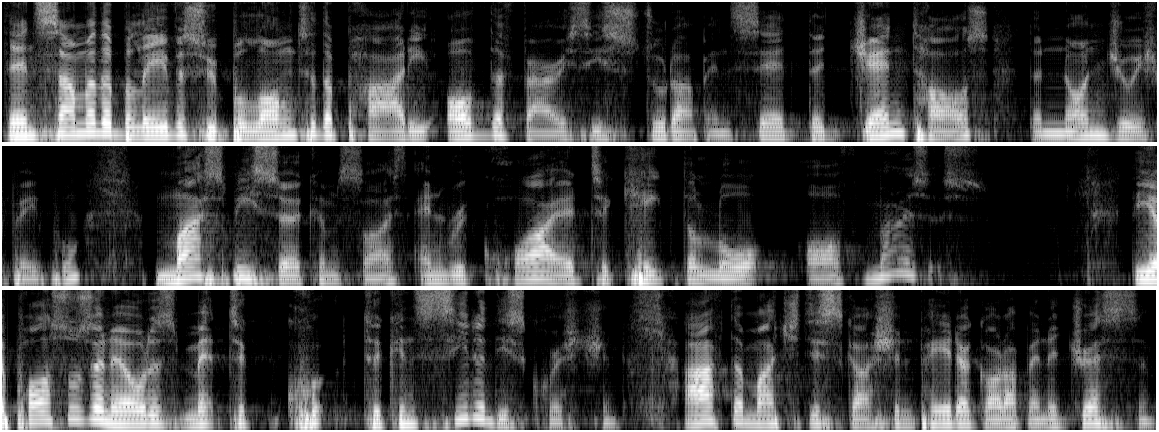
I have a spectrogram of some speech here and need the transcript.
Then some of the believers who belonged to the party of the Pharisees stood up and said, The Gentiles, the non Jewish people, must be circumcised and required to keep the law of Moses. The apostles and elders met to, to consider this question. After much discussion, Peter got up and addressed them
